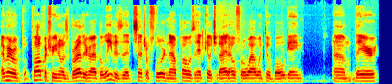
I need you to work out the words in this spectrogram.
I remember Paul Petrino, his brother, who I believe is at Central Florida now. Paul was the head coach at Idaho for a while, went to a bowl game um, there.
